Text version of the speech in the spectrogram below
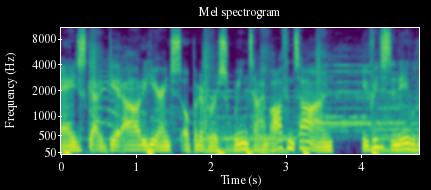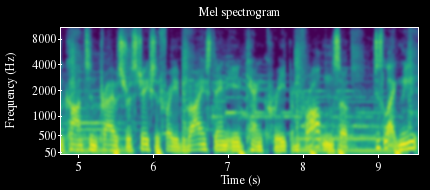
and you just got to get out of here and just open up your screen time. Oftentimes, if you just enable the content privacy restrictions for your device, then it can create a problem. So just like me,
